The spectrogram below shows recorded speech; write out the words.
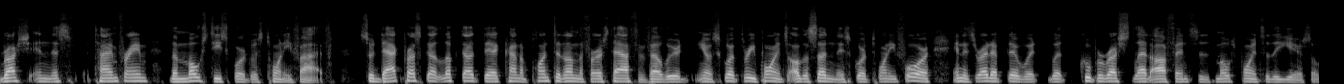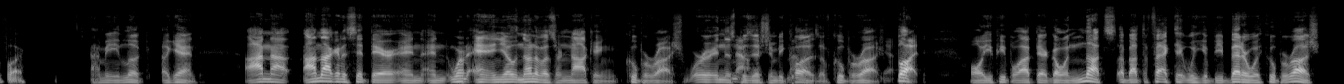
Rush in this time frame, the most he scored was 25. So Dak Prescott looked out there, kind of punted on the first half and felt we were, you know, scored three points. All of a sudden they scored 24, and it's right up there with with Cooper Rush led offenses most points of the year so far. I mean, look again. I'm not. I'm not going to sit there and and we're and, and, you know none of us are knocking Cooper Rush. We're in this no, position because no. of Cooper Rush. Yeah. But all you people out there going nuts about the fact that we could be better with Cooper Rush,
